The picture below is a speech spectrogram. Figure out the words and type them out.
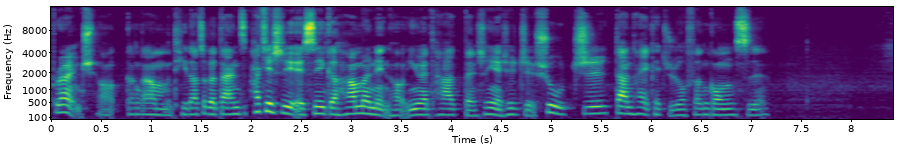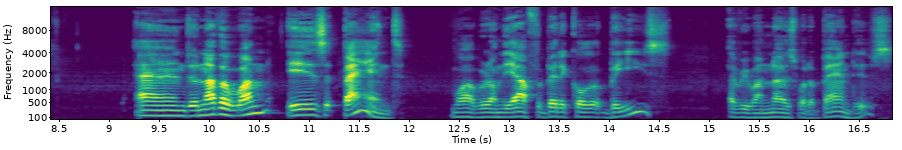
branch 好、刚刚我们提到这个单词，它其实也是一个 homonym 哈、因为它本身也是指树枝，但它也可以指作分公司。 And another one is band. While we're on the alphabetical B's, everyone knows what a band is.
